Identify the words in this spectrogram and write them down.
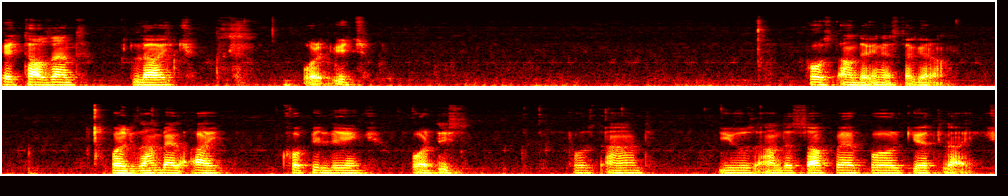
8000 like for each post on the Instagram. For example I copy link for this post and use on the software for get like.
